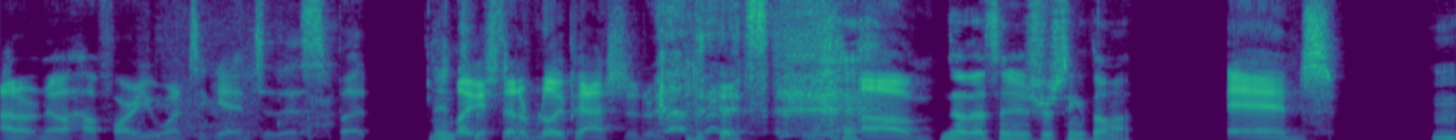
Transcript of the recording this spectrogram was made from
I don't know how far you want to get into this, but like I said, I'm really passionate about this. Um, no, that's an interesting thought. and Hmm.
